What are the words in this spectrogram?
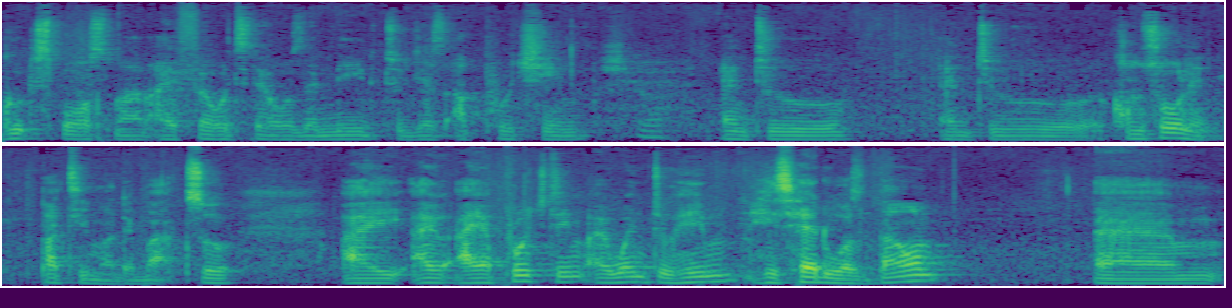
good sportsman, I felt there was a need to just approach him sure. and to and to console him, pat him on the back. So I, I, I approached him. I went to him. His head was down, um,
